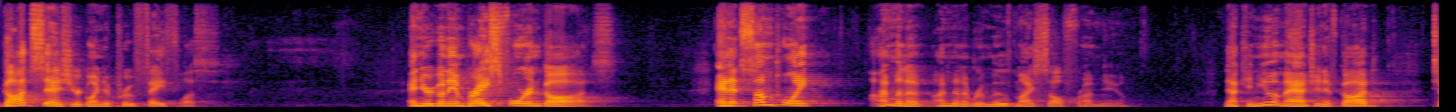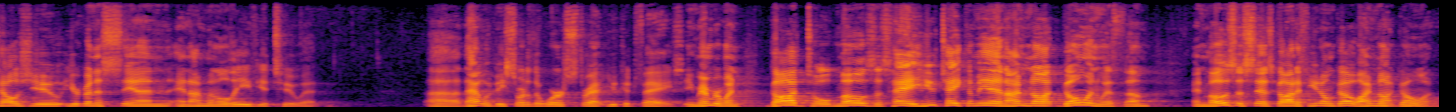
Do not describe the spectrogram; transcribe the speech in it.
God says you're going to prove faithless. And you're going to embrace foreign gods. And at some point, I'm going to, I'm going to remove myself from you. Now, can you imagine if God tells you you're going to sin and I'm going to leave you to it? Uh, that would be sort of the worst threat you could face. You remember when God told Moses, Hey, you take them in, I'm not going with them. And Moses says, God, if you don't go, I'm not going.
